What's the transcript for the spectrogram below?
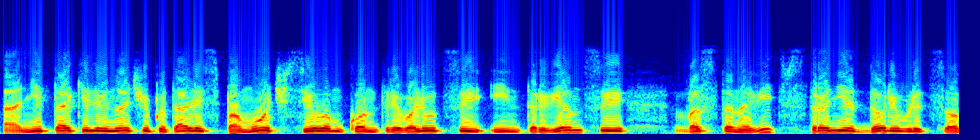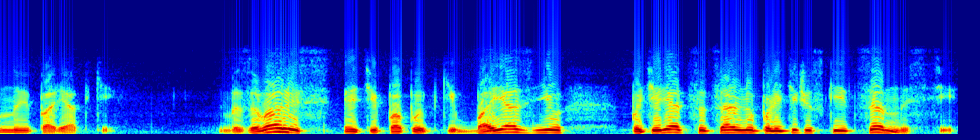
Они так или иначе пытались помочь силам контрреволюции и интервенции восстановить в стране дореволюционные порядки. Вызывались эти попытки боязнью потерять социально-политические ценности,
